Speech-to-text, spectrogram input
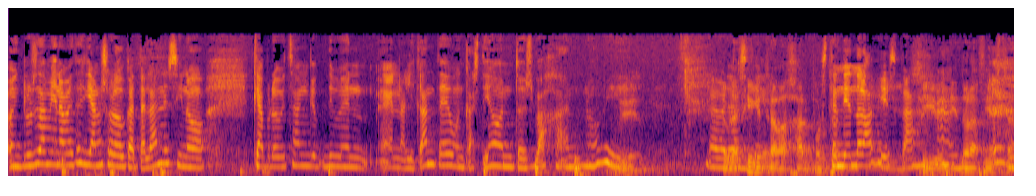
O incluso también a veces ya no solo catalanes, sino que aprovechan que viven en Alicante o en Castellón, entonces bajan, ¿no? Y, Muy bien. La La verdad verdad es que hay que trabajar por Extendiendo la sí, fiesta. Sí, vendiendo la fiesta.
